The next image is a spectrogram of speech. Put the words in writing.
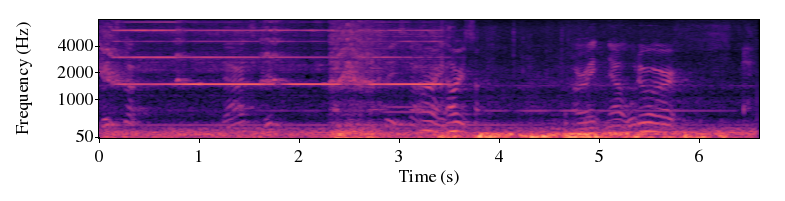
Stay stuff. That's it. Stay stop. All right, all right, stop.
